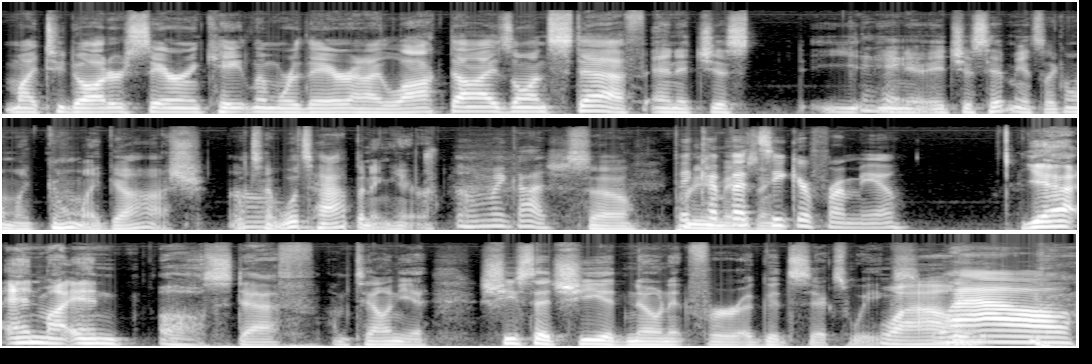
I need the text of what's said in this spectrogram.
my two daughters Sarah and Caitlin were there, and I locked eyes on Steph, and it just y- you know it just hit me. It's like oh my oh my gosh, what's what's happening here? oh my gosh So they pretty kept that secret from you Yeah, and my and oh Steph, I'm telling you, she said she had known it for a good six weeks. Wow. wow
